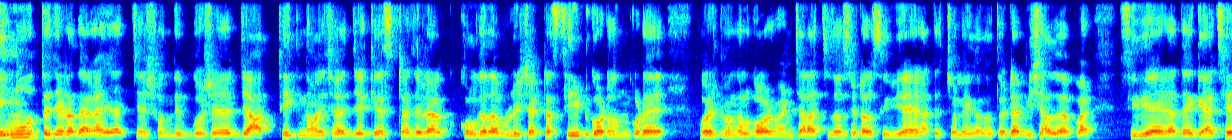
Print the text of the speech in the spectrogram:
এই মুহূর্তে যেটা দেখা যাচ্ছে, সন্দীপ ঘোষের যে আর্থিক নয় ছয়ের যে কেসটা, যেটা কলকাতা পুলিশ একটা সিট গঠন করে ওয়েস্ট বেঙ্গল গভর্নমেন্ট চালাচ্ছিল, সেটাও সিবিআই এর হাতে চলে গেল। তো এটা বিশাল ব্যাপার সিবিআই এর হাতে গেছে।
